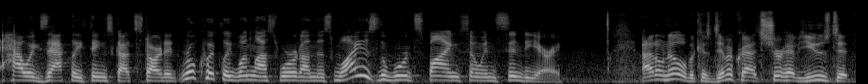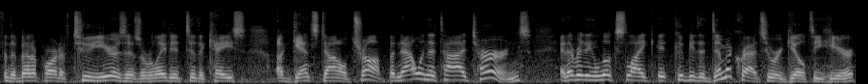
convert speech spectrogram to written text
how exactly things got started. Real quickly, one last word on this. Why is the word spying so incendiary? I don't know because Democrats sure have used it for the better part of two years as related to the case against Donald Trump. But now, when the tide turns and everything looks like it could be the Democrats who are guilty here,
